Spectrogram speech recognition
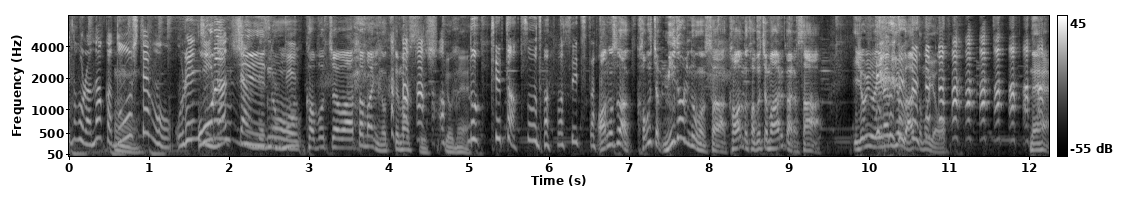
てほらなんかどうしてもオレンジになっちゃうんですよオレンジのね、かぼちゃは頭に乗ってますよね。乗ってた。そうだ忘れてた。あのさかぼちゃ緑のさ皮のかぼちゃもあるからさいろいろ選びようがあると思うよ。ね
